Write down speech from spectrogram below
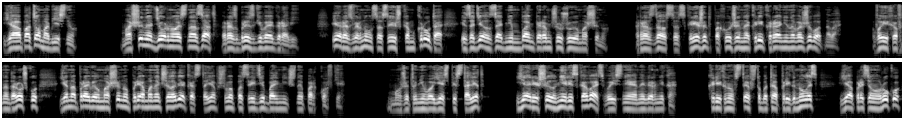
Я потом объясню. Машина дернулась назад, разбрызгивая гравий. Я развернулся слишком круто и задел задним бампером чужую машину. Раздался скрежет, похожий на крик раненого животного. Выехав на дорожку, я направил машину прямо на человека, стоявшего посреди больничной парковки. Может, у него есть пистолет? Я решил не рисковать, выясняя наверняка. Крикнув Стеф, чтобы та пригнулась, я протянул руку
